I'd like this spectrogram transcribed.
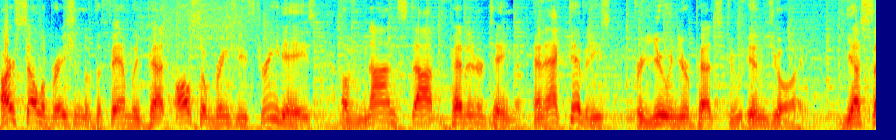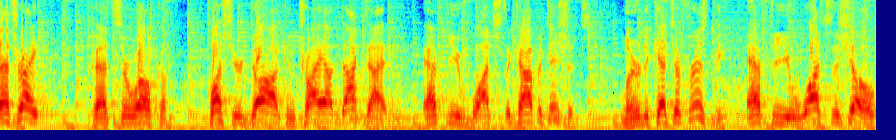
Our celebration of the family pet also brings you three days of non-stop pet entertainment and activities for you and your pets to enjoy. Yes, that's right, pets are welcome. Plus, your dog can try out dock diving after you've watched the competitions. Learn to catch a frisbee after you watch the show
